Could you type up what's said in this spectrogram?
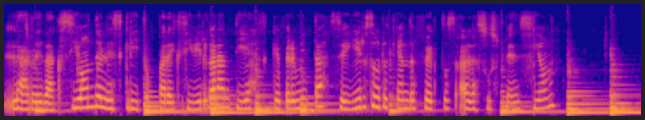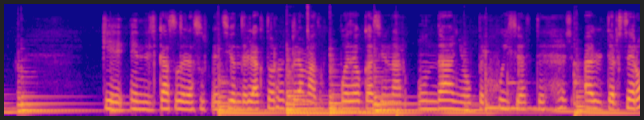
la redacción del escrito para exhibir garantías que permita seguir surtiendo efectos a la suspensión que en el caso de la suspensión del acto reclamado puede ocasionar un daño o perjuicio al, tercero,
